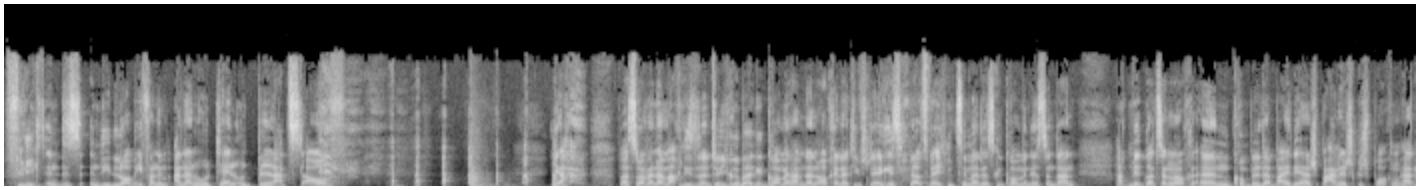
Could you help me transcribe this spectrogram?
fliegt in, das, in die Lobby von dem anderen Hotel und platzt auf. Ja, was sollen wir da machen? Die sind natürlich rübergekommen, haben dann auch relativ schnell gesehen, aus welchem Zimmer das gekommen ist. Und dann hatten wir Gott sei Dank noch äh, einen Kumpel dabei, der Spanisch gesprochen hat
